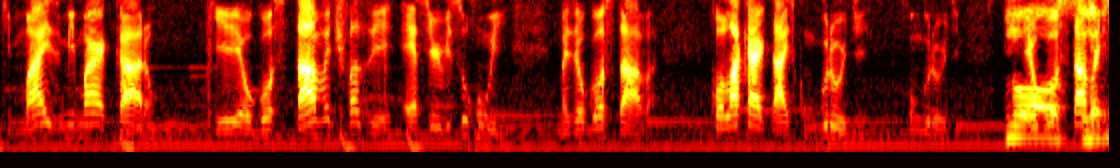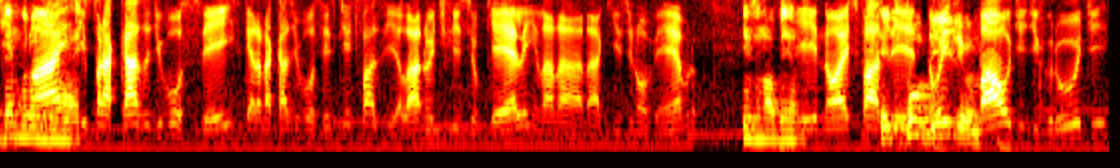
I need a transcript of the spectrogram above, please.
que mais me marcaram, que eu gostava de fazer, é serviço ruim, mas eu gostava. Colar cartaz com grude. Com grude. Nossa, eu gostava demais de ir pra casa de vocês, que era na casa de vocês que a gente fazia. Lá no edifício Kellen, lá na, na 15 de novembro. 15 de novembro. E nós fazer dois balde de grude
